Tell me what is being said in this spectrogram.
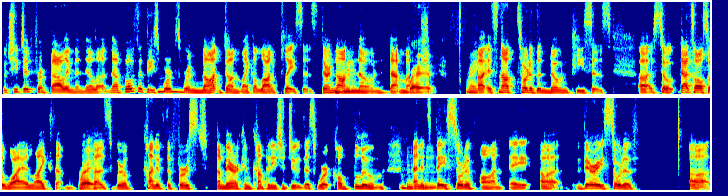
which he did for Ballet Manila. Now, both of these works Mm. were not done like a lot of places. They're not Mhm. known that much Right. right. uh, it's not sort of the known pieces. Uh, so that's also why I like them Right. because we're kind of the first American company to do this work called Bloom, and it's Mhm. based sort of on a uh, very sort of uh,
